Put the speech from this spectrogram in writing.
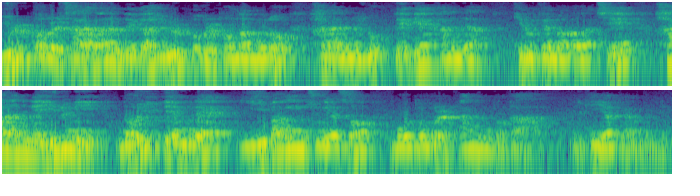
율법을 자랑하는 내가 율법을 범함으로 하나님을 욕되게 하느냐? 기록된 바와 같이 하나님의 이름이 너희 때문에 이방인 중에서 모독을 받는도다. 이렇게 이야기하는 겁니다.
